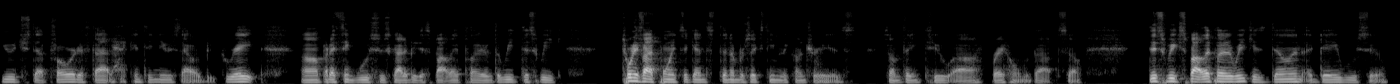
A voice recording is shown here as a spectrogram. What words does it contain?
huge step forward. If that continues, that would be great. Uh, but I think Wusu's got to be the spotlight player of the week this week. 25 points against the number six team in the country is something to uh, write home about. So this week's spotlight player of the week is Dylan Addae-Wusu.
